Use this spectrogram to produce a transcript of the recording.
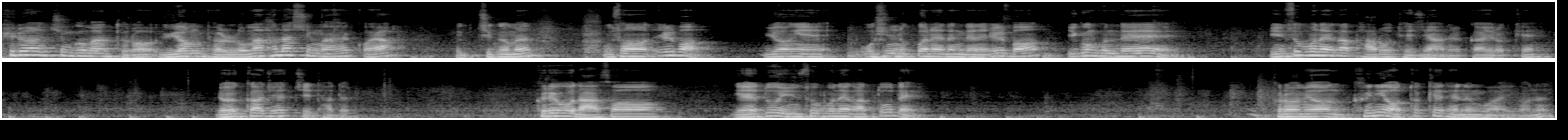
필요한 친구만 들어. 유형별로만 하나씩만 할 거야. 지금은 우선 1번. 유형의 56번에 해당되는 1번. 이건 근데 인수분해가 바로 되지 않을까 이렇게? 여기까지 했지 다들. 그리고 나서 얘도 인수분해가 또 돼. 그러면 근이 어떻게 되는 거야 이거는?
